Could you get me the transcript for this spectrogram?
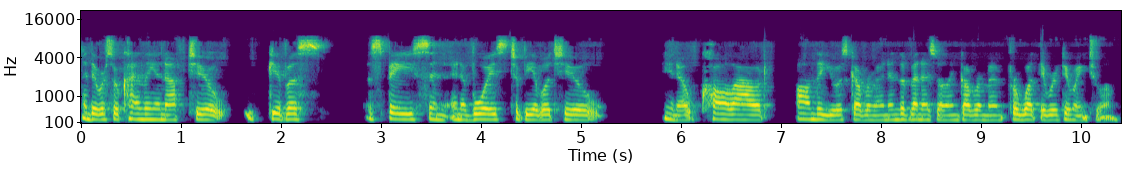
and they were so kindly enough to give us a space and, and, a voice to be able to, you know, call out on the U.S. government and the Venezuelan government for what they were doing to him.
